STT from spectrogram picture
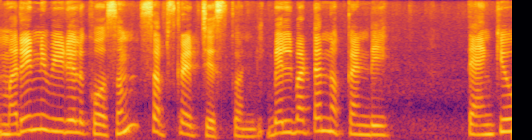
మరిన్ని వీడియోల కోసం సబ్స్క్రైబ్ చేసుకోండి. బెల్ బటన్ నొక్కండి. Thank you.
